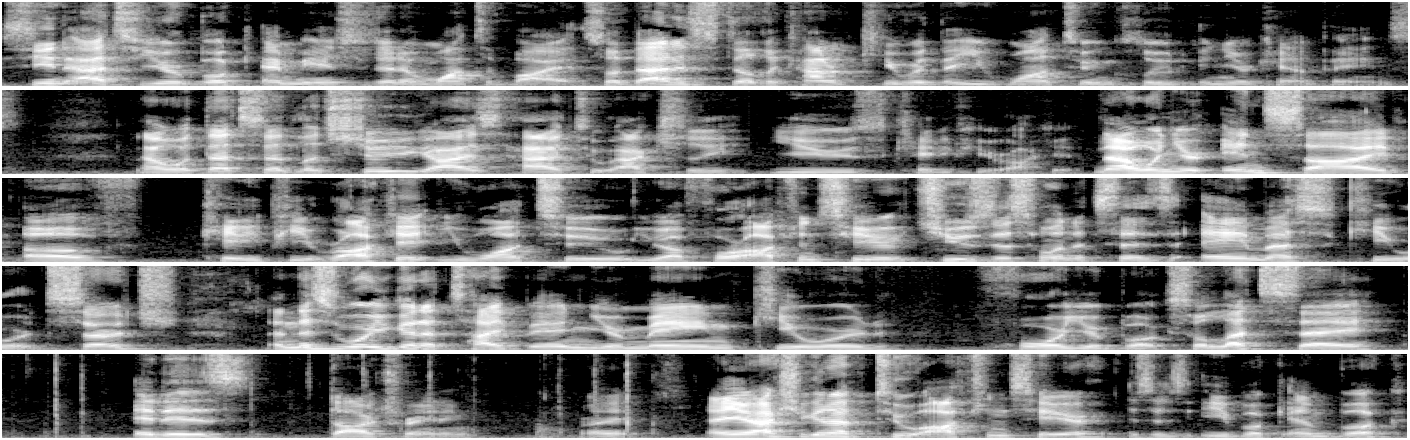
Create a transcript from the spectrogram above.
see an ad to your book and be interested and want to buy it. So that is still the kind of keyword that you want to include in your campaigns. Now with that said, let's show you guys how to actually use KDP Rocket. Now when you're inside of KDP Rocket, you want to, you have four options here. Choose this one. It says AMS keyword search. And this is where you're gonna type in your main keyword for your book. So let's say it is dog training right? And you're actually gonna have two options here. This is ebook and book.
